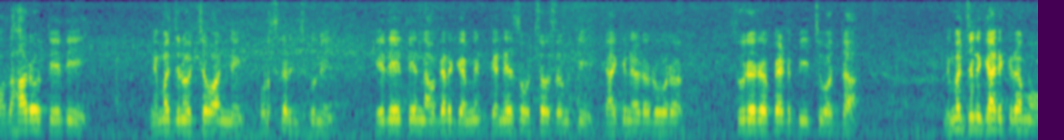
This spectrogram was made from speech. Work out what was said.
పదహారవ తేదీ నిమజ్జనోత్సవాన్ని పురస్కరించుకుని ఏదైతే నవగర గణేశ ఉత్సవ సమితి కాకినాడ రూరల్ సూర్యారావుపేట బీచ్ వద్ద నిమజ్జన కార్యక్రమం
